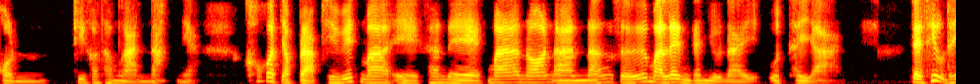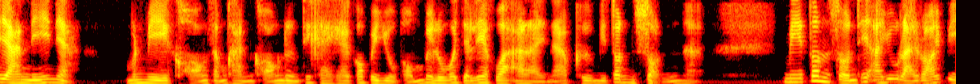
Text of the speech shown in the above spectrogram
คนที่เขาทำงานหนักเนี่ย เขาก็จะปรับชีวิตมาเอกเนกมานอนอ่านหนังสือมาเล่นกันอยู่ในอุทยาน แต่ที่อุทยานนี้เนี่ยมันมีของสำคัญของหนึ่งที่ใครๆก็ไปอยู่ผมไม่รู้ว่าจะเรียกว่าอะไรนะครับคือมีต้นสนนะมีต้นสนที่อายุหลายร้อยปี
